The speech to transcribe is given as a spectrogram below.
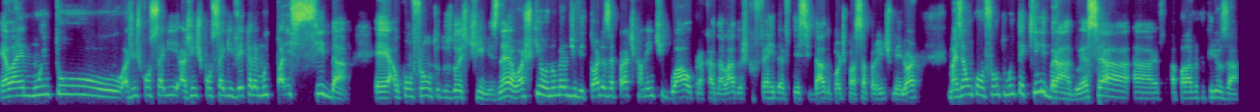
ela é muito, a gente consegue a gente consegue ver que ela é muito parecida é, o confronto dos dois times, né? Eu acho que o número de vitórias é praticamente igual para cada lado. Acho que o Ferri deve ter se dado, pode passar para a gente melhor, mas é um confronto muito equilibrado. Essa é a, a, a palavra que eu queria usar.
